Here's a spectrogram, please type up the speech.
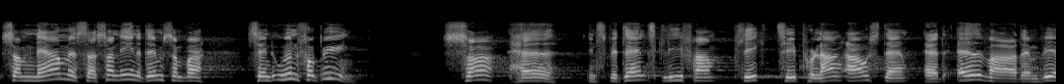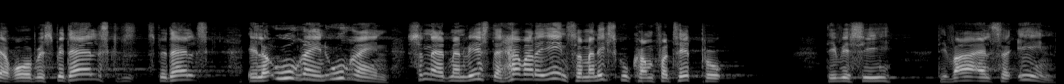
som nærmede sig sådan en af dem, som var sendt uden for byen, så havde en spedansk ligefrem pligt til på lang afstand at advare dem ved at råbe spedalsk, spedalsk, eller uren, uren, sådan at man vidste, at her var der en, som man ikke skulle komme for tæt på. Det vil sige, det var altså en,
